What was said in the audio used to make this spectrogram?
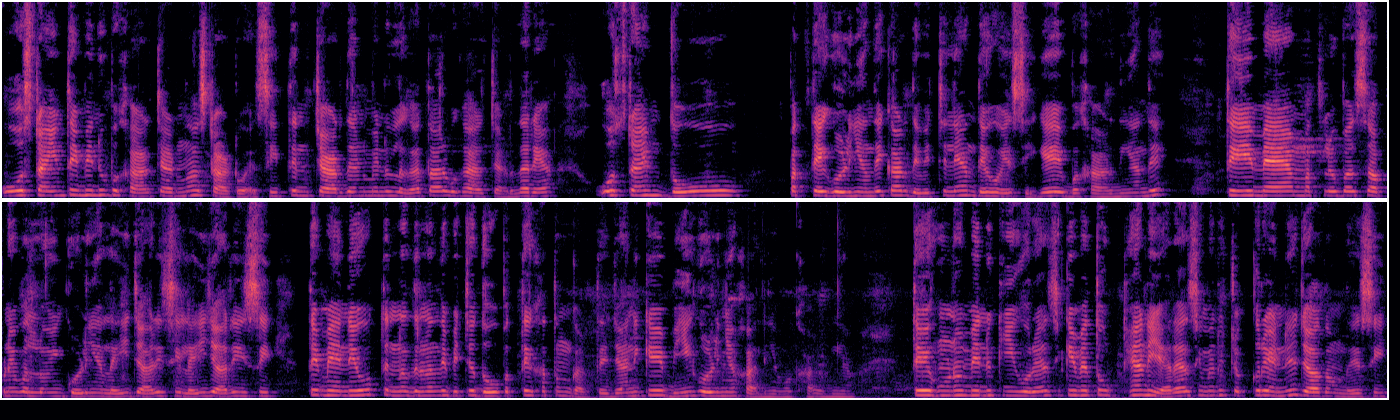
ਉਸ ਟਾਈਮ ਤੇ ਮੈਨੂੰ ਬੁਖਾਰ ਚੜਨਾ ਸਟਾਰਟ ਹੋਇਆ ਸੀ। ਤਿੰਨ, ਚਾਰ ਦਿਨ ਮੈਨੂੰ ਲਗਾਤਾਰ ਬੁਖਾਰ ਚੜਦਾ ਰਿਹਾ। ਉਸ ਟਾਈਮ ਦੋ ਪੱਤੇ ਗੋਲੀਆਂ ਦੇ ਘਰ ਦੇ ਵਿੱਚ ਲਿਆਂਦੇ ਹੋਏ ਸੀਗੇ ਬੁਖਾਰ ਦੀਆਂ ਦੇ। ਤੇ ਮੈਂ ਮਤਲਬ ਬਸ ਆਪਣੇ ਵੱਲੋਂ ਹੀ ਗੋਲੀਆਂ ਲਈ ਜਾ ਰਹੀ ਸੀ, ਲਈ ਜਾ ਰਹੀ ਸੀ ਤੇ ਮੈਨੇ ਉਹ ਤਿੰਨ ਦਿਨਾਂ ਦੇ ਵਿੱਚ ਦੋ ਪੱਤੇ ਖਤਮ ਕਰਤੇ ਯਾਨੀ ਕਿ 20 ਗੋਲੀਆਂ ਖਾ ਲਈਆਂ ਬੁਖਾਰ ਦੀਆਂ ਤੇ ਹੁਣ ਮੈਨੂੰ ਕੀ ਹੋ ਰਿਹਾ ਸੀ ਕਿ ਮੈਂ ਤਾਂ ਉੱਠਿਆ ਨਹੀਂ ਜਾ ਰਿਹਾ ਸੀ, ਮੈਨੂੰ ਚੱਕਰ ਇੰਨੇ ਜ਼ਿਆਦਾ ਆਉਂਦੇ ਸੀ।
